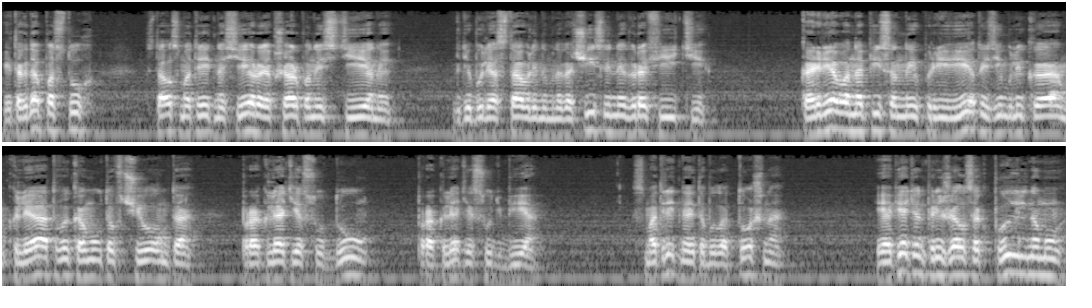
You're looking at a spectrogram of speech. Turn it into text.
И тогда пастух стал смотреть на серые обшарпанные стены, где были оставлены многочисленные граффити, коряво написанные приветы землякам, клятвы кому-то в чем-то, проклятие суду, проклятие судьбе. Смотреть на это было тошно, и опять он прижался к пыльному,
